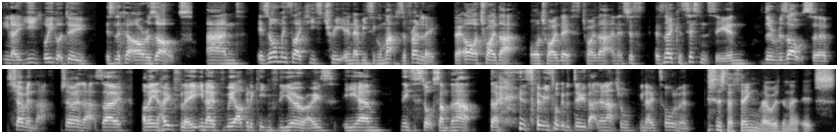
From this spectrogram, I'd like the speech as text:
You know, you all you got to do is look at our results, and it's almost like he's treating every single match as a friendly. That oh, try that, or try this, try that, and it's just there's no consistency, and the results are showing that, showing that. So, I mean, hopefully, you know, if we are going to keep him for the Euros, he um needs to sort something out. So, so he's not going to do that in an actual, you know, tournament. This is the thing, though, isn't it? It's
